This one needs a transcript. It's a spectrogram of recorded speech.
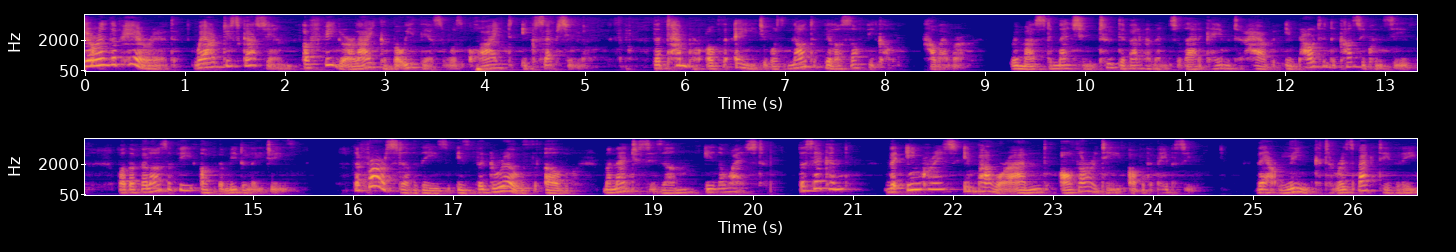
During the period we are discussing, a figure like Boethius was quite exceptional. The temper of the age was not philosophical, however. We must mention two developments that came to have important consequences for the philosophy of the Middle Ages. The first of these is the growth of monasticism in the West. The second, the increase in power and authority of the papacy. They are linked respectively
